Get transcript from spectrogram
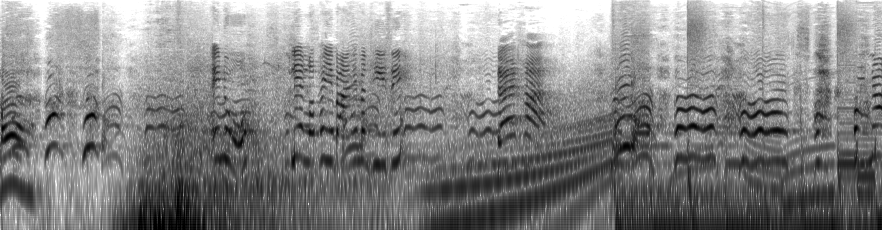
เอ้ยไอ้หนู เรียกรถพยาบาลให้มันทีสิ ได้ค่ะ ทีหน้า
